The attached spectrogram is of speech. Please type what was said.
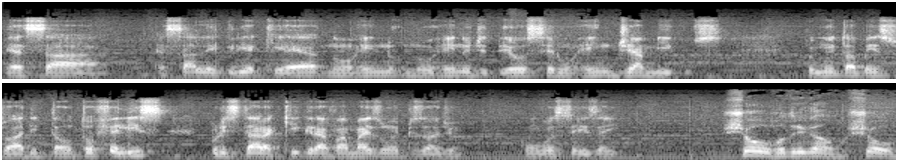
essa essa alegria que é no reino, no reino de Deus ser um reino de amigos. Fui muito abençoado, então estou feliz por estar aqui gravar mais um episódio com vocês aí. Show, Rodrigão, show.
